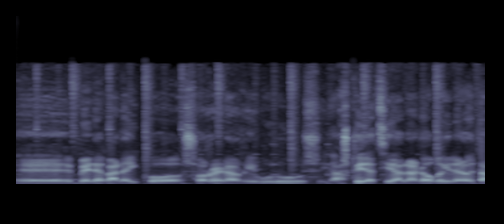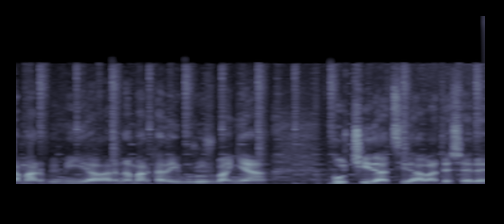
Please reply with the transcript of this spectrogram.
e, bere garaiko sorrera horri buruz, asko idatzi da laro gehi laro eta mar bimila garren amarkadei buruz, baina gutxi idatzi da batez ere,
